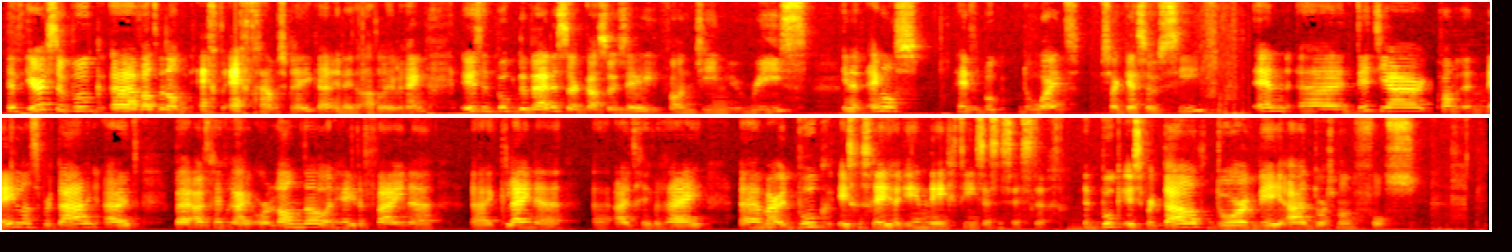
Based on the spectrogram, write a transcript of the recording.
Het eerste boek eh, wat we dan echt, echt gaan bespreken in deze aflevering is het boek De Wijde Sargasso Zee van Jean Rees. In het Engels heet het boek The White Sargasso Sea. En eh, dit jaar kwam een Nederlandse vertaling uit bij uitgeverij Orlando. Een hele fijne, eh, kleine uitgeverij. Maar het boek is geschreven in 1966. Het boek is vertaald door W.A. Dorsman Vos.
